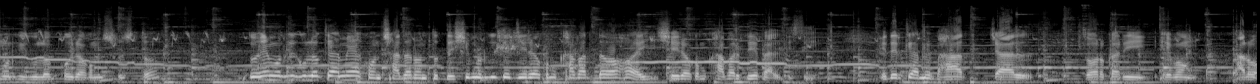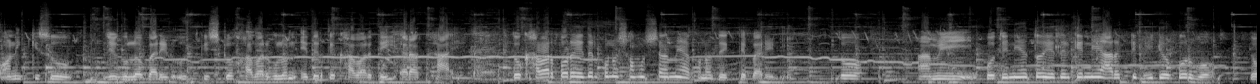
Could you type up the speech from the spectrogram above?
মুরগিগুলো কই রকম সুস্থ। তো এই মুরগিগুলোকে আমি এখন সাধারণত দেশি মুরগিকে যেরকম খাবার দেওয়া হয় সেই রকম খাবার দিয়ে পালতেছি এদেরকে আমি ভাত, চাল, তরকারি এবং আরও অনেক কিছু যেগুলো বাড়ির উৎকৃষ্ট খাবারগুলো এদেরকে খাবার দিই, এরা খায়। তো খাওয়ার পরে এদের কোনো সমস্যা আমি এখনও দেখতে পারিনি। তো আমি প্রতিনিয়ত এদেরকে নিয়ে আরেকটি ভিডিও করব। তো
